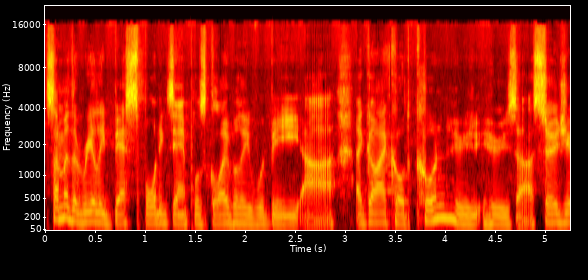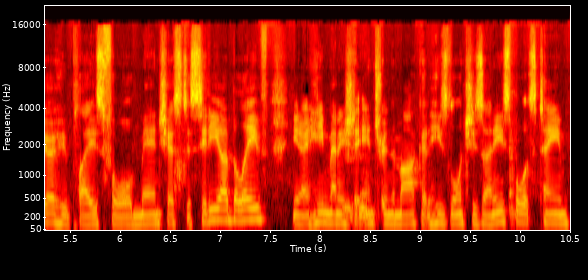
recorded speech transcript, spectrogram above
some of the really best sport examples globally would be uh, a guy called Kun, who, who's uh, Sergio, who plays for Manchester City, I believe. You know, he managed to enter in the market. He's launched his own esports team.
